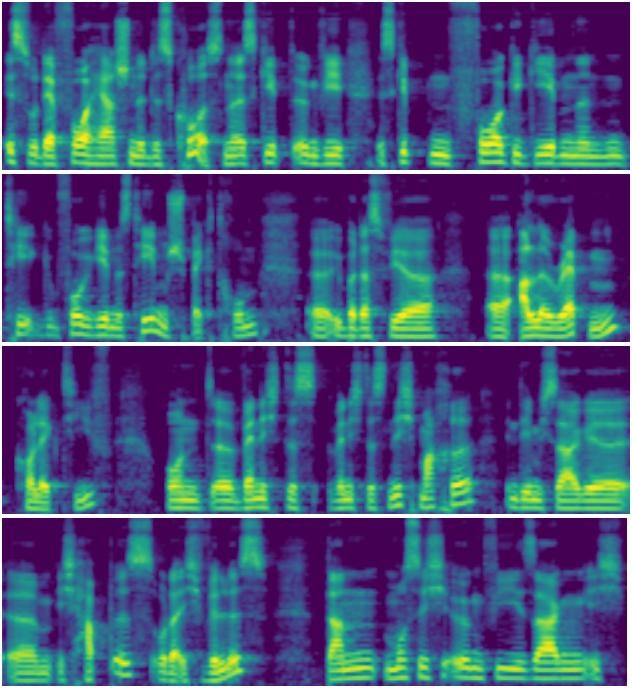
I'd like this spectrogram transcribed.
ist so der vorherrschende Diskurs. Ne? Es gibt irgendwie, es gibt ein vorgegebenen, vorgegebenes Themenspektrum, äh, über das wir äh, alle rappen, kollektiv. Und äh, wenn, ich das, wenn ich das nicht mache, indem ich sage, ähm, ich habe es oder ich will es, dann muss ich irgendwie sagen, ich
